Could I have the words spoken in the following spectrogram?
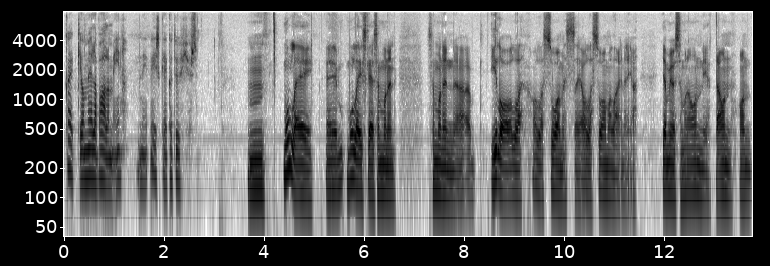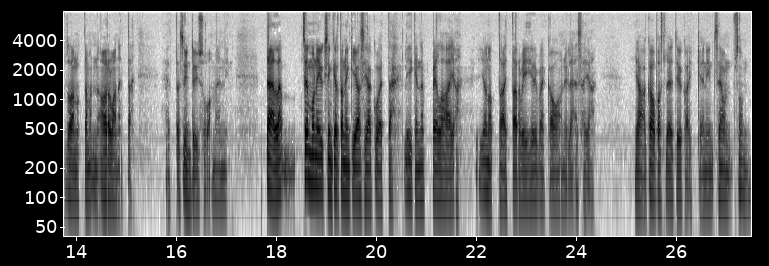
kaikki on meillä valmiina, niin iskeekö tyhjyys? Mm, mulle ei. ei. Mulle iskee semmoinen, semmoinen äh, ilo olla, olla Suomessa ja olla suomalainen ja, ja myös semmoinen onni, että on, on saanut tämän arvan, että, että syntyi Suomeen. Niin täällä semmoinen yksinkertainenkin asia kuin, että liikenne pelaa ja jonottaa ei tarvii hirveän kauan yleensä ja, ja kaupasta löytyy kaikkea, niin se on, se on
